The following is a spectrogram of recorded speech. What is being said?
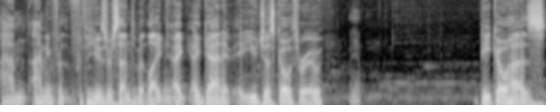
Um, I mean, for the, for the user sentiment, like Yeah. a- again, if, if you just go through, Yep. Piko has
